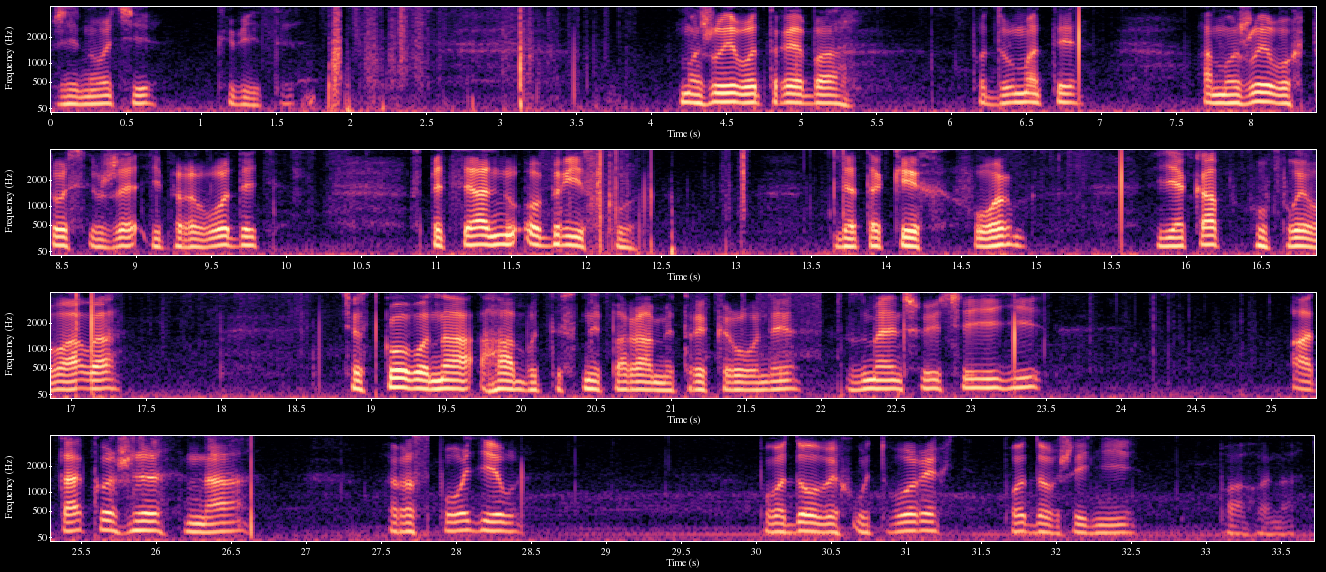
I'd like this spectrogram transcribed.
жіночі квіти. Можливо, треба подумати, а можливо, хтось вже і проводить спеціальну обрізку для таких форм, яка б впливала частково на габутисні параметри крони, зменшуючи її, а також на розподіл плодових утворень по довжині пагона.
